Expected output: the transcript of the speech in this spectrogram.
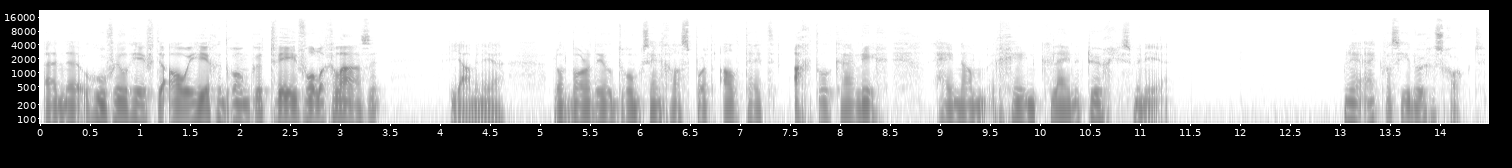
En uh, hoeveel heeft de oude heer gedronken? Twee volle glazen? Ja, meneer. Lord Borrodale dronk zijn glasport altijd achter elkaar leeg. Hij nam geen kleine teugjes, meneer. Meneer Eck was hierdoor geschokt.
